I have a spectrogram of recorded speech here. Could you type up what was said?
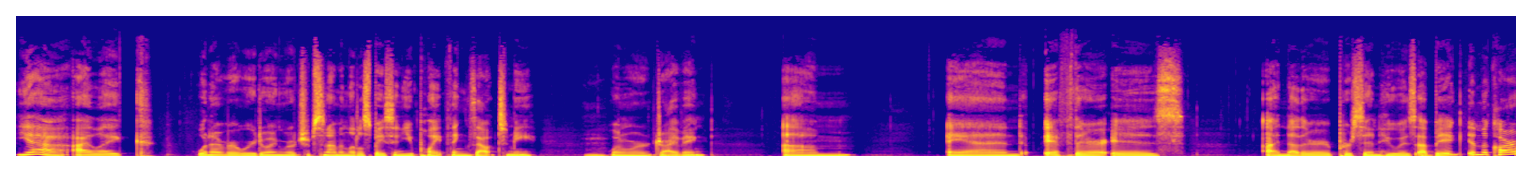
Yeah, I like whenever we're doing road trips and I'm in little space and you point things out to me when we're driving. Um, and if there is another person who is a big in the car,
